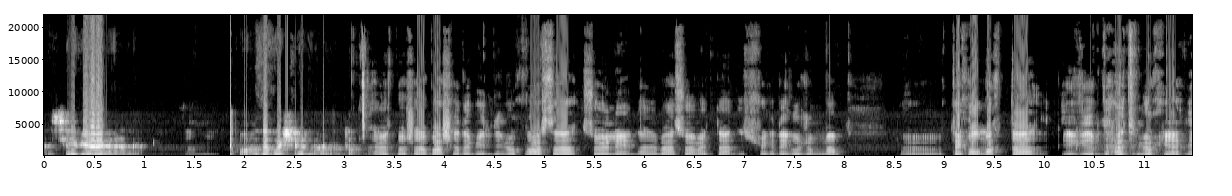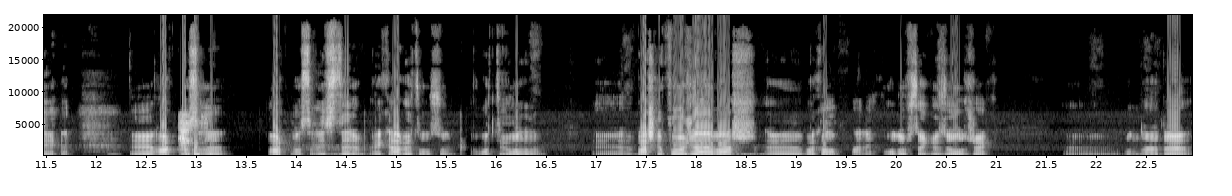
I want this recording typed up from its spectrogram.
Yani seviyor yani. Hı hı. Ona da başarılar buradan. Evet başka, başka da bildiğim yok. Varsa söyleyin. Hani ben söylemekten hiçbir şekilde gocunmam. Ee, tek olmakta ilgili bir derdim yok yani. Ee, artmasını artmasını isterim. Rekabet olsun. Motive olalım. Ee, başka projeler var. Ee, bakalım hani olursa güzel olacak. Ee, bunları da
